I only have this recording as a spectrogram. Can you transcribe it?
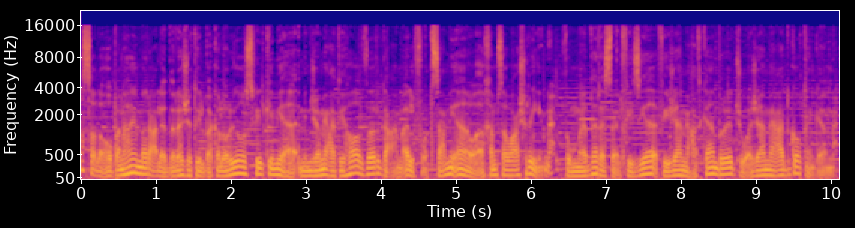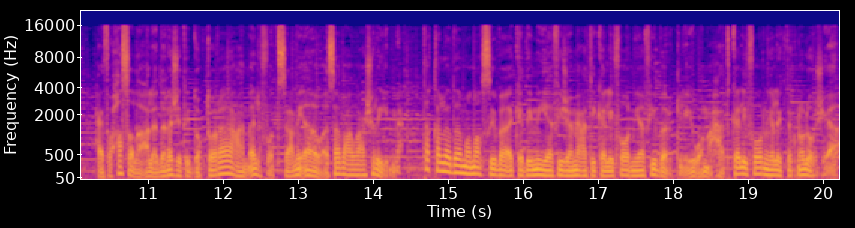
حصل أوبنهايمر على درجة البكالوريوس في الكيمياء من جامعة هارفارد عام 1925 ثم درس الفيزياء في جامعة كامبريدج وجامعة غوتنغن حيث حصل على درجة الدكتوراه عام 1927 تقلد مناصب أكاديمية في جامعة كاليفورنيا في بيركلي ومعهد كاليفورنيا للتكنولوجيا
